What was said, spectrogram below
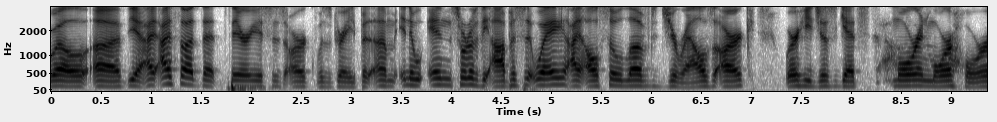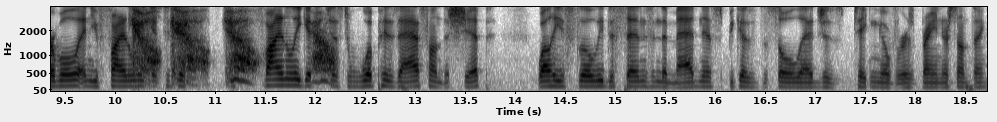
Well, uh, yeah, I, I thought that Therius's arc was great, but um, in a, in sort of the opposite way, I also loved Jirall's arc, where he just gets more and more horrible, and you finally Kill, get to just kill, kill. finally get kill. to just whoop his ass on the ship, while he slowly descends into madness because the soul edge is taking over his brain or something.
